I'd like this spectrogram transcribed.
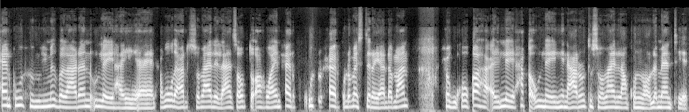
xeerku wuxuu muhiimad ballaaran u leeyahay xuquuqda carruurta somalilan. Sababtoo ah waa in wuxuu xeerku dhammaystirayaa dhammaan xuquuqaha ay xaqa u leeyihiin carruurta somalilan ku nool dhammaanteed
